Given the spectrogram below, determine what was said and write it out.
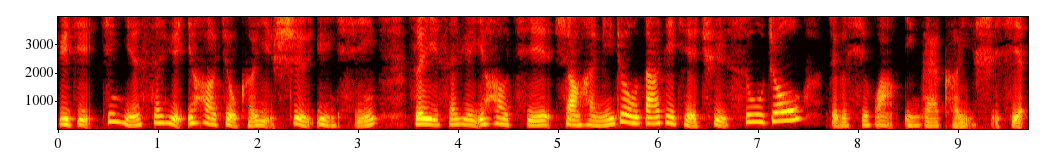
预计今年三月一号就可以试运行。所以三月一号起，上海民众搭地铁去苏州，这个希望应该可以实现。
